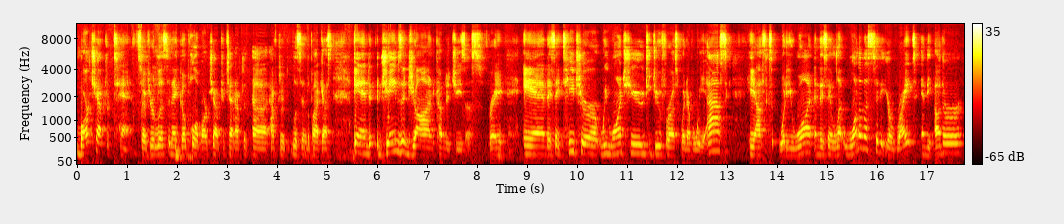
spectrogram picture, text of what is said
Mark chapter 10. So if you're listening, go pull up Mark chapter 10 after uh, after listening to the podcast. And James and John come to Jesus, right? And they say, Teacher, we want you to do for us whatever we ask. He asks, What do you want? And they say, Let one of us sit at your right and the other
